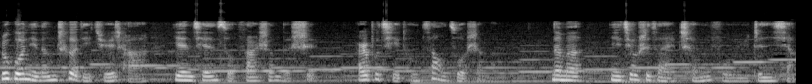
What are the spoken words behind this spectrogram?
如果你能彻底觉察眼前所发生的事，而不企图造作什么，那么你就是在臣服于真相，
